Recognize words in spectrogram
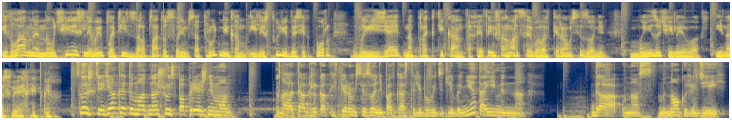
И главное, научились ли вы платить зарплату своим сотрудникам или студия до сих пор выезжает на практикантах? Эта информация была в первом сезоне. Мы изучили его и нашли. Слушайте, я к этому отношусь по-прежнему а, так же, как и в первом сезоне подкаста «Либо выйдет, либо нет», а именно, да, у нас много людей,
